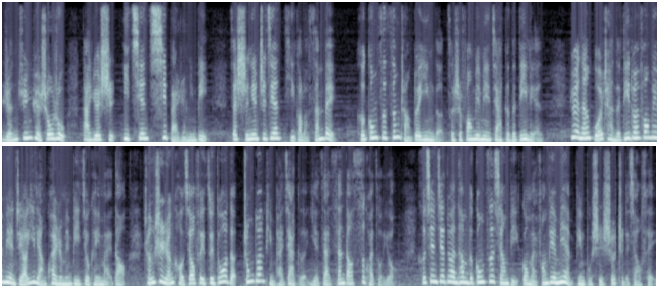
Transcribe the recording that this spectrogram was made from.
人均月收入大约是一千七百人民币，在十年之间提高了三倍。和工资增长对应的，则是方便面价格的低廉。越南国产的低端方便面只要一两块人民币就可以买到，城市人口消费最多的中端品牌价格也在三到四块左右。和现阶段他们的工资相比，购买方便面并不是奢侈的消费。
